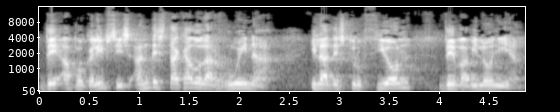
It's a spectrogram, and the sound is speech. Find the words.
de Apocalipsis, han destacado la ruina y la destrucción de Babilonia.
